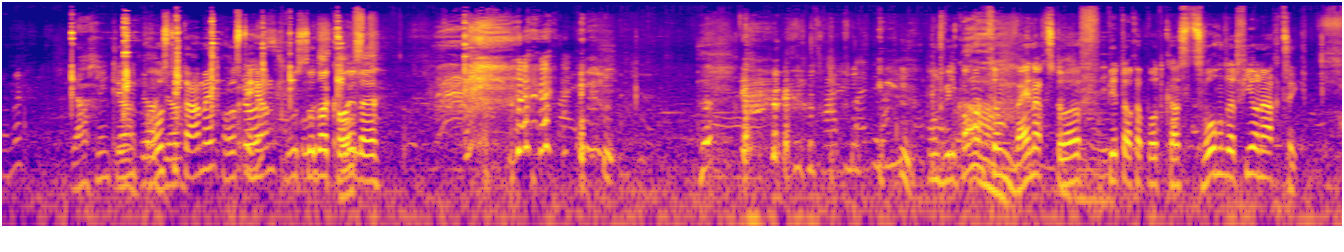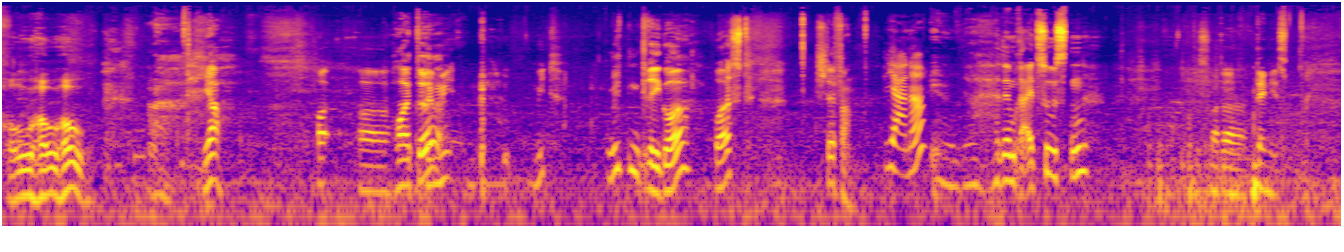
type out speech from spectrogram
Aufnahme? Ja, Kling, kling. Prost die Dame, Prost, die Herren. Prost oder Keule. Und willkommen zum Weihnachtsdorf Biertaucher Podcast 284. Ho, ho, ho. Ja, He- äh, heute mi- mit mit dem Gregor. Horst, Stefan. Jana? dem Reizhusten. das war der Dennis.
